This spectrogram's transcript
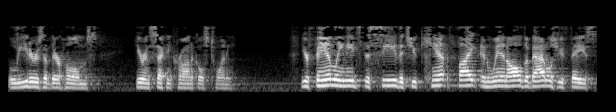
leaders of their homes here in 2 Chronicles 20. Your family needs to see that you can't fight and win all the battles you face,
